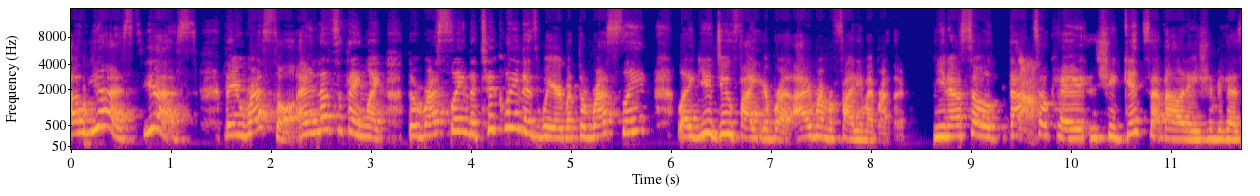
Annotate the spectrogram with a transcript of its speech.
Oh, yes, yes. They wrestle. And that's the thing, like the wrestling, the tickling is weird, but the wrestling, like you do fight your brother. I remember fighting my brother. You know, so that's yeah. okay. And she gets that validation because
